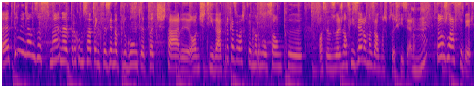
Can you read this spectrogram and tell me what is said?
Ah, terminamos a semana. Para começar, tenho que fazer uma pergunta para testar a honestidade. Por acaso, eu acho que foi uma resolução que vocês os dois não fizeram, mas algumas pessoas fizeram. Então, vamos lá saber.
